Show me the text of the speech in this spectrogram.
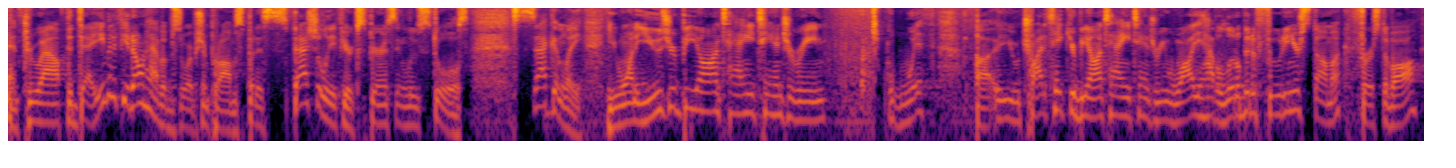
and throughout the day, even if you don't have absorption problems, but especially if you're experiencing loose stools. Secondly, you want to use your Beyond Tangy Tangerine with, uh, you try to take your Beyond Tangy Tangerine while you have a little bit of food in your stomach, first of all,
